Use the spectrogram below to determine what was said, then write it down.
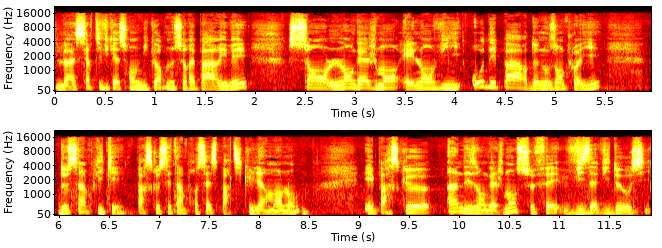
la certification de Bicorp ne serait pas arrivée sans l'engagement et l'envie au départ de nos employés de s'impliquer, parce que c'est un process particulièrement long, et parce que un des engagements se fait vis-à-vis d'eux aussi.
